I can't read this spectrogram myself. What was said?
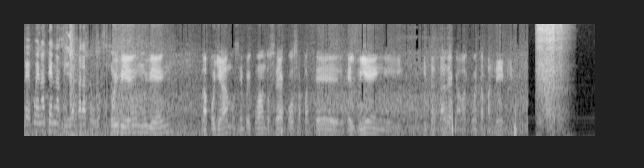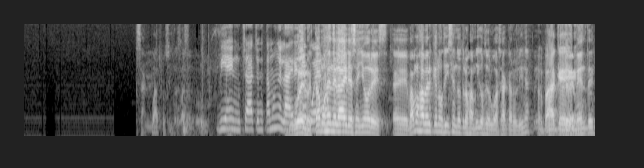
eh, buena alternativa para todos. Muy bien, muy bien. La apoyamos siempre y cuando sea cosa para hacer el bien y, y tratar de acabar con esta pandemia. Bien, muchachos, estamos en el aire. Bueno, estamos en el aire, señores. Eh, vamos a ver qué nos dicen nuestros amigos del WhatsApp, Carolina. Lo que pasa es que, Brevemente.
